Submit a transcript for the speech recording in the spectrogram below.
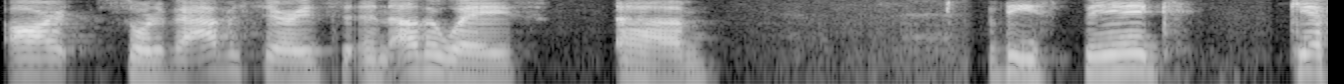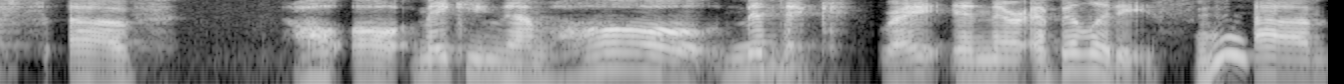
our sort of adversaries in other ways um, these big gifts of oh, oh making them oh mythic right in their abilities. Um,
